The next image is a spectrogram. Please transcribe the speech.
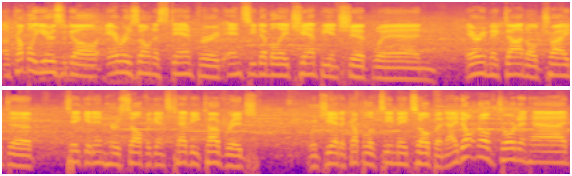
a couple years ago, Arizona Stanford NCAA championship when Ari McDonald tried to take it in herself against heavy coverage when she had a couple of teammates open. I don't know if Jordyn had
